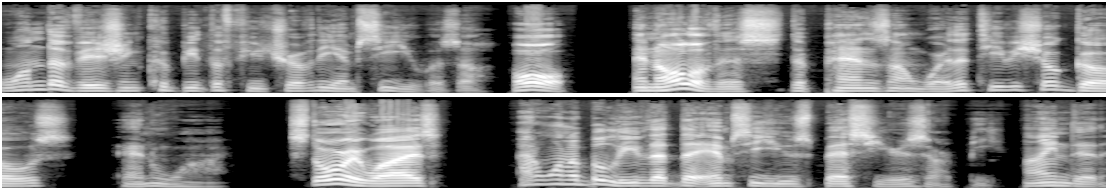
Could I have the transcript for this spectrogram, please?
WandaVision could be the future of the MCU as a whole, and all of this depends on where the TV show goes and why. Story wise, I don't want to believe that the MCU's best years are behind it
